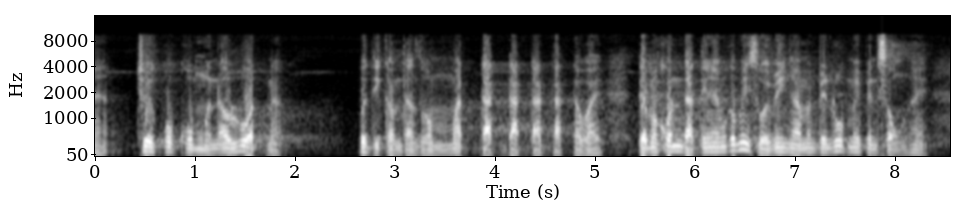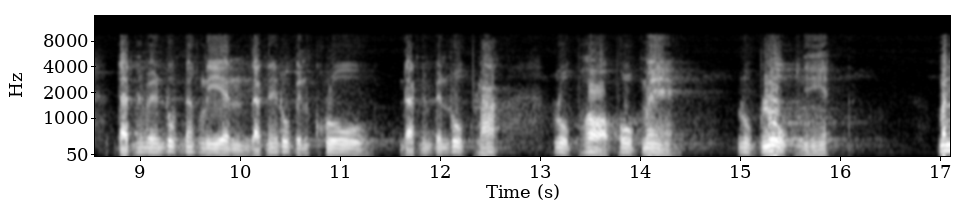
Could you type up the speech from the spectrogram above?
นะช่วยควบคุมเหมือนเอาลวดนะพฤติกรรมต่างสังคมมัดดัดดัดดัดดัดเอาไว้ แต่บางคนดัดยังไงมันก็ไม่สวยไม่งามมันเป็นรูปไม่เป็นทรงให้ ดัดให้เป็นรูปนักเรียน ดัดให้รูปเป็นครู ดัดให้เป็นรูปพระ รูปพ่อรูปแม่ รูปลูกอย่างเงี้ยมัน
